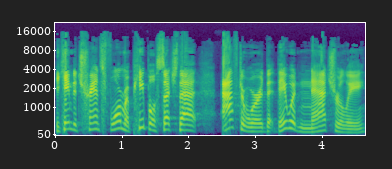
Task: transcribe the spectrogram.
He came to transform a people such that afterward that they would naturally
